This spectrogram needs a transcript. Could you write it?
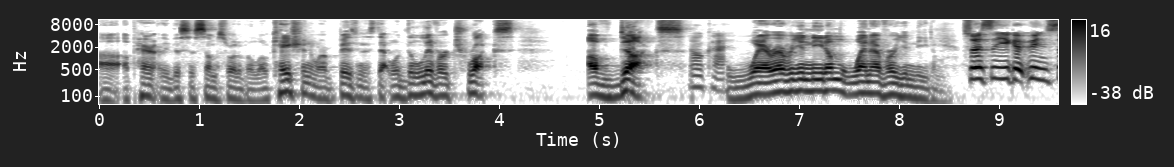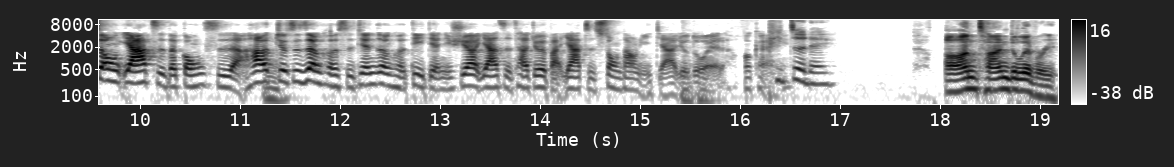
uh, apparently, this is some sort of a location or a business that will deliver trucks of ducks OK， wherever you need them, whenever you need them. 所以是一个运送鸭子的公司啊，它就是任何时间、任何地点你需要鸭子，它就会把鸭子送到你家就对了。OK， Pizza day. On time delivery,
